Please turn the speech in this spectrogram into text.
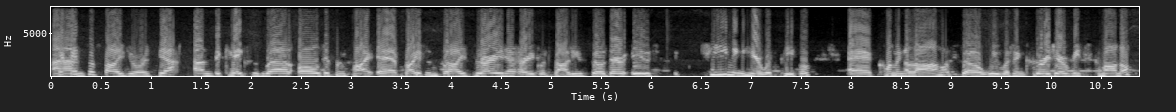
And, Tickets are five euros, yeah. and the cakes as well, all different pri- uh, prices, but very, very good value. So there is teeming here with people uh, coming along. So we would encourage everybody to come on up.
